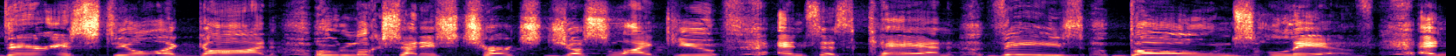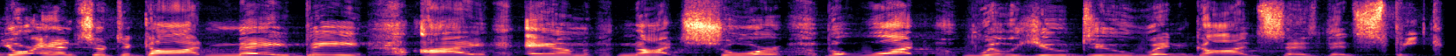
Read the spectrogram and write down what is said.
there is still a God who looks at his church just like you and says, Can these bones live? And your answer to God may be, I am not sure. But what will you do when God says, Then speak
